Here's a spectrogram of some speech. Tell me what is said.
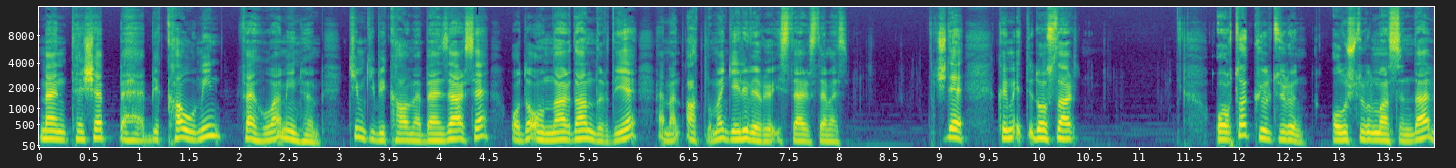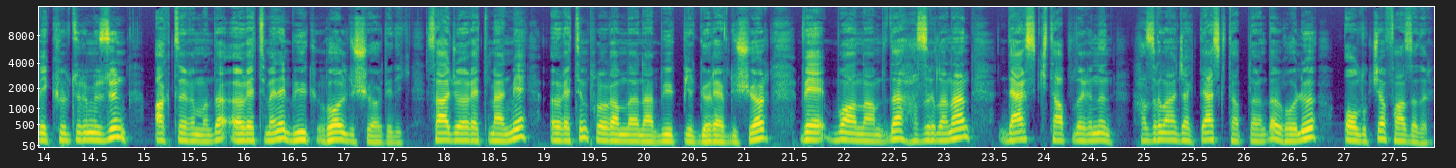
Men teşebbehe bi kavmin fehuve minhum. Kim ki bir kavme benzerse o da onlardandır diye hemen aklıma geliveriyor ister istemez. İşte kıymetli dostlar ortak kültürün oluşturulmasında ve kültürümüzün aktarımında öğretmene büyük rol düşüyor dedik. Sadece öğretmen mi? Öğretim programlarına büyük bir görev düşüyor ve bu anlamda da hazırlanan ders kitaplarının hazırlanacak ders kitaplarında rolü oldukça fazladır.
